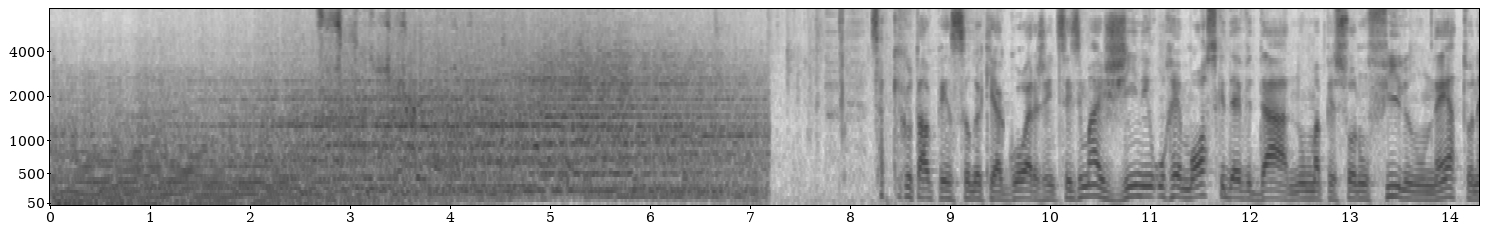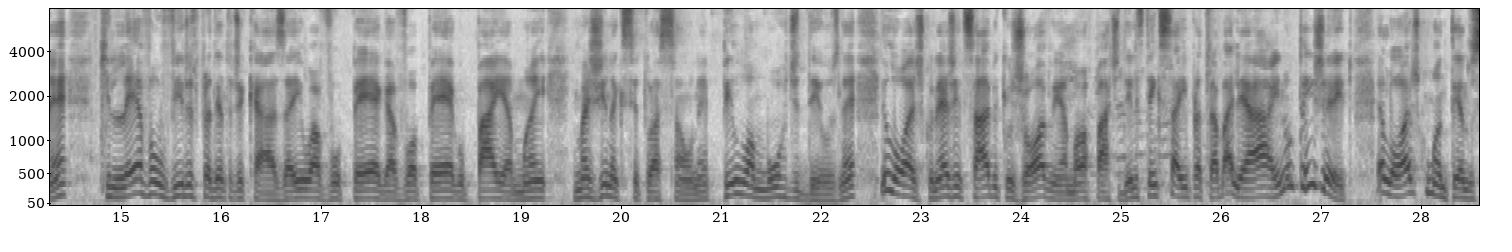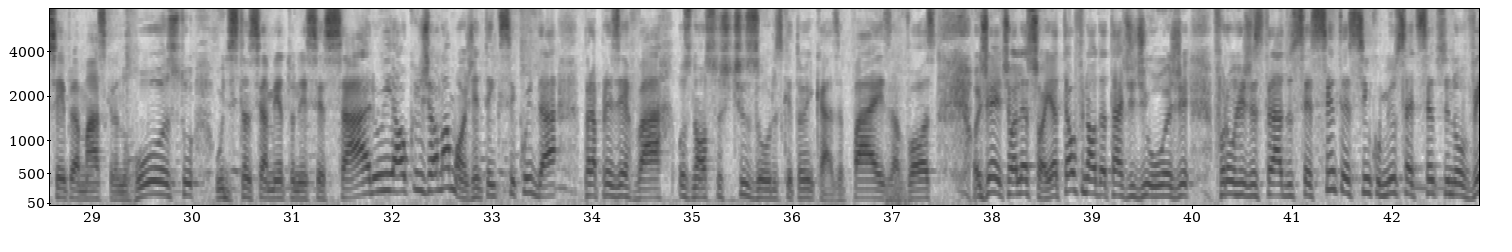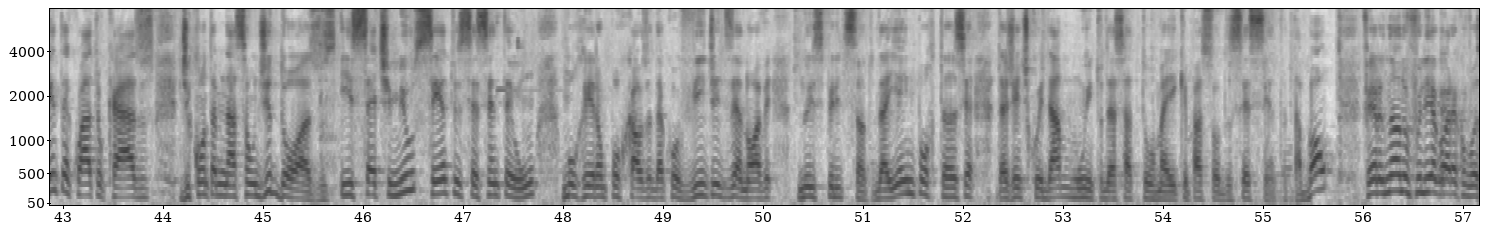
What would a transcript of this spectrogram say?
que eu estava pensando aqui agora, gente? Vocês imaginem o remorso que deve dar numa pessoa, num filho, num neto, né? Que leva o vírus para dentro de casa. Aí o avô pega, a avó pega, o pai, a mãe. Imagina que situação, né? Pelo amor de Deus, né? E lógico, né? A gente sabe que o jovem, a maior parte deles, tem que sair para trabalhar e não tem jeito. É lógico, mantendo sempre a máscara no rosto, o distanciamento necessário e álcool em gel na mão. A gente tem que se cuidar para preservar os nossos tesouros que estão em casa. Pais, avós. Gente, olha só, e até o final da tarde de hoje foram registrados 65.794 casos de contaminação de idosos e 7.161 morreram por causa da Covid-19 no Espírito Santo. Daí a importância da gente cuidar muito dessa turma aí que passou dos 60, tá bom? Fernando Fuli agora com você.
